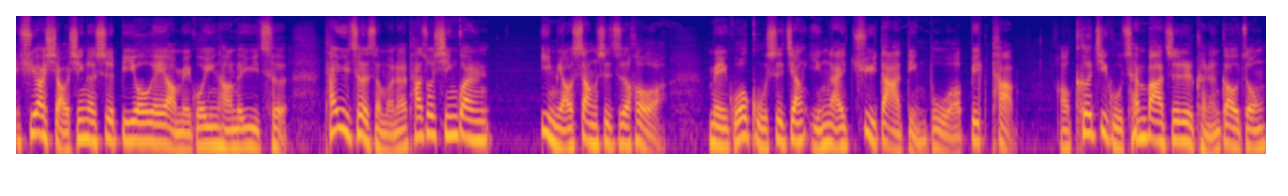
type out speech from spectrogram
需要小心的是 BOA 啊，美国银行的预测，他预测什么呢？他说新冠疫苗上市之后啊，美国股市将迎来巨大顶部哦，Big Top。好，科技股称霸之日可能告终。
